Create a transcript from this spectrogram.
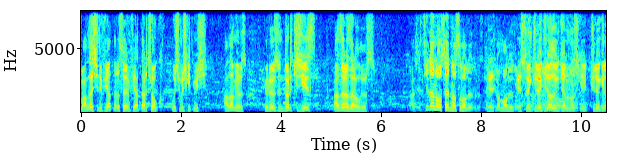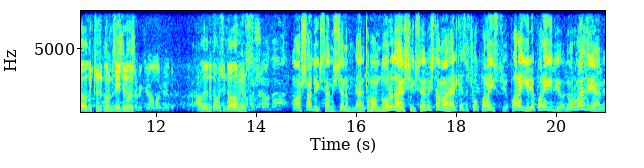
Vallahi şimdi fiyatları söyleyeyim fiyatlar çok uçmuş gitmiş. Alamıyoruz. Görüyorsun 4 kişiyiz. Azar azar alıyoruz. Eskiden olsaydı nasıl alıyordunuz? Kilo E- kilo mu alıyordunuz? Eskiden kilo kilo alıyorduk canım nasıl ki kilo kilo alıyorduk çocuklarımıza yediriyorduk. bir kilo alabiliyorduk. Alıyorduk ama şimdi alamıyoruz. Ama şu anda maaşlar da yükselmiş canım. Yani tamam doğru da her şey yükselmişti ama herkes de çok para istiyor. Para geliyor, para gidiyor. Normaldir yani.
